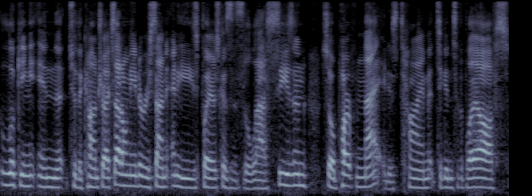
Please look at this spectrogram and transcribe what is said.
looking into the contracts, I don't need to resign any of these players because it's the last season. So apart from that, it is time to get into the playoffs.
